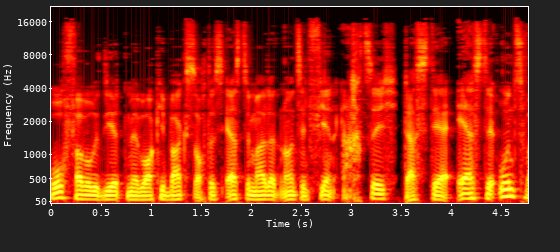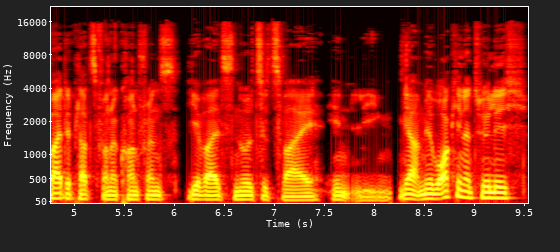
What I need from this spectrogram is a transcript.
hochfavorisierten Milwaukee Bucks auch das erste Mal seit 1984, dass der erste und zweite Platz von der Conference jeweils 0 zu 2 hinten liegen. Ja, Milwaukee natürlich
